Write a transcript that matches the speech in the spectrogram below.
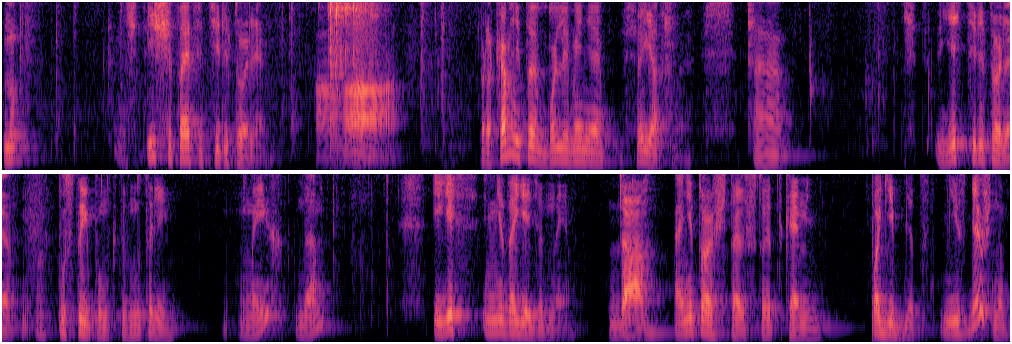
Ну, значит, и считается территория. Ага. Про камни-то более-менее все ясно. А, значит, есть территория, пустые пункты внутри моих, да, и есть недоеденные. Да. Они тоже считают, что этот камень погибнет неизбежно,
